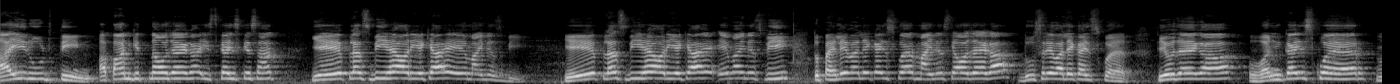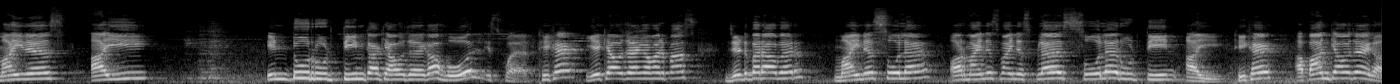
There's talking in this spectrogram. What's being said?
आई रूट तीन। अपान कितना हो जाएगा? इसका, इसके साथ ये ए प्लस बी है और ये क्या है? ए माइनस बी ये ए प्लस बी है और ये क्या है? ए माइनस बी तो पहले वाले का स्क्वायर माइनस क्या हो जाएगा? दूसरे वाले का स्क्वायर तो ये हो जाएगा वन का square minus I into root तीन का क्या हो जाएगा? होल स्क्वायर ठीक है? ये क्या हो जाएगा हमारे पास? जेड बराबर माइनस सोलह और माइनस माइनस प्लस सोलह रूट तीन आई ठीक है? अपान क्या हो जाएगा?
